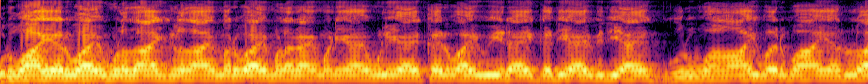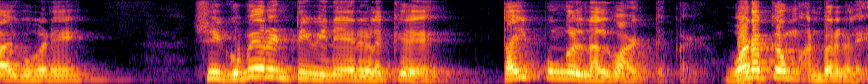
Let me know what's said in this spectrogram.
உருவாய் அருவாய் உளதாய் கிளதாய் மறுவாய் மலராய் மணியாய் ஒளியாய் கருவாய் உயிராய் கதியாய் விதியாய் குருவாய் வருவாய் அருளாய் குகனே. ஸ்ரீ குபேரன் டிவி நேயர்களுக்கு தைப்பொங்கல் நல்வாழ்த்துக்கள். வணக்கம் அன்பர்களே.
